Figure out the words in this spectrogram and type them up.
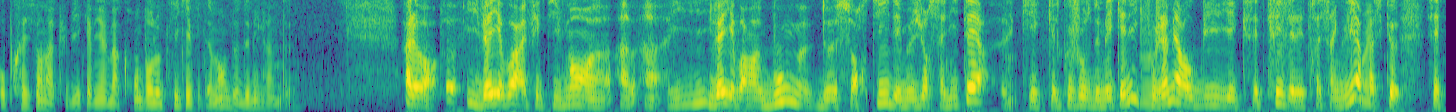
au président de la République, Emmanuel Macron, dans l'optique évidemment de 2022 alors, euh, il va y avoir effectivement un, il va y avoir un boom de sortie des mesures sanitaires, euh, qui est quelque chose de mécanique. Il faut mm. jamais oublier que cette crise, elle est très singulière parce que c'est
